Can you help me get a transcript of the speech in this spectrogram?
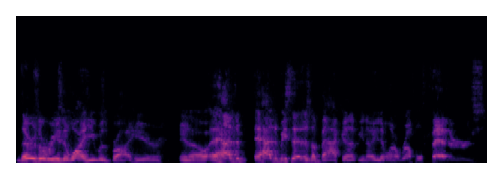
there's a reason why he was brought here. You know, it had to it had to be said as a backup. You know, you didn't want to ruffle feathers.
